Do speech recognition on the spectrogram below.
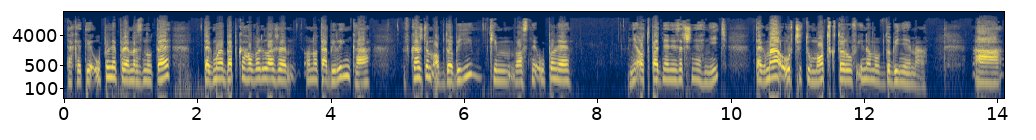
také tie úplne premrznuté, tak moja babka hovorila, že ono tá bylinka v každom období, kým vlastne úplne neodpadne, nezačne hniť, tak má určitú moc, ktorú v inom období nemá. A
